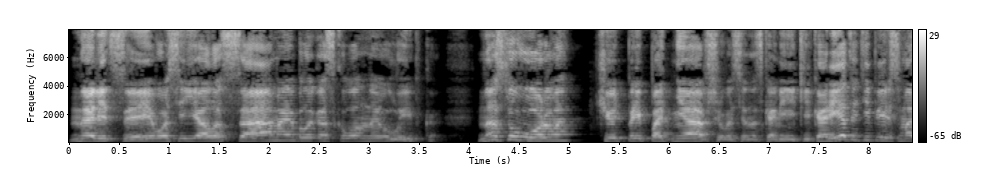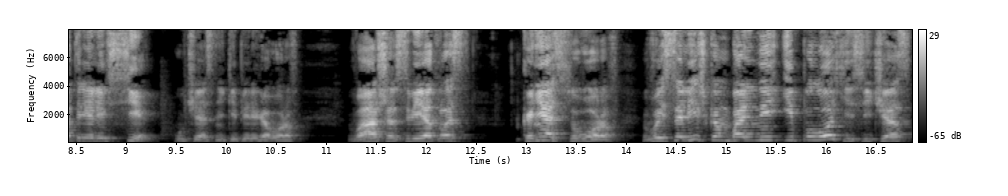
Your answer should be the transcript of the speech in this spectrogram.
на лице его сияла самая благосклонная улыбка. На Суворова, чуть приподнявшегося на скамейке кареты, теперь смотрели все участники переговоров. «Ваша светлость, князь Суворов, вы слишком больны и плохи сейчас,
